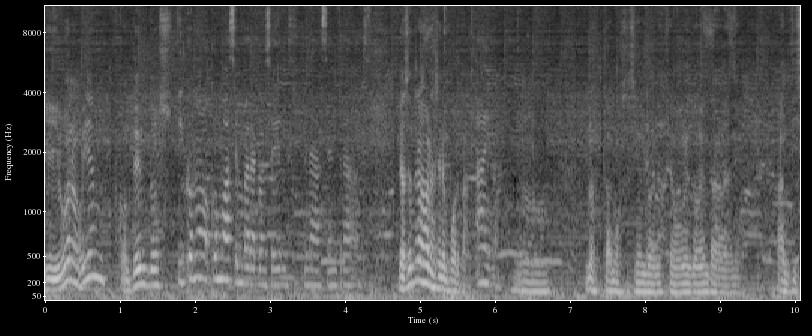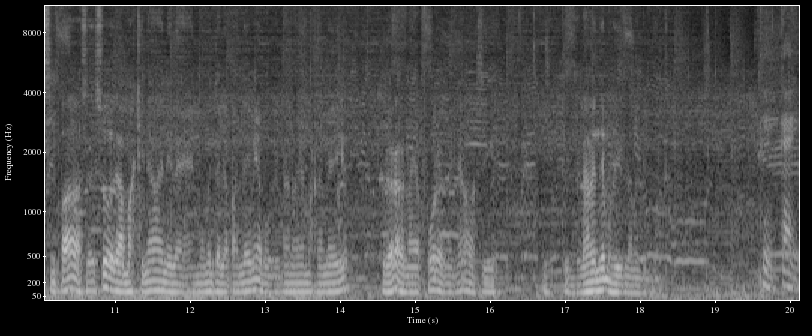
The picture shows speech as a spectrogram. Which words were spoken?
Y bueno, bien, contentos. ¿Y cómo, cómo hacen para conseguir las entradas? Las entradas van a ser en puerta. Ahí va. No estamos haciendo en este momento ventas anticipadas. Eso era más que nada en el, en el momento de la pandemia porque ya no había más remedio. Pero ahora no hay aforo ni nada, así que este, las vendemos directamente en puerta. Que caiga.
